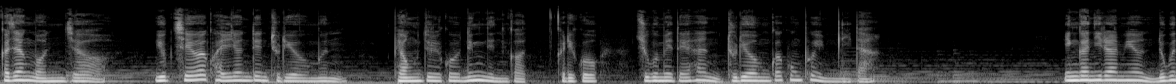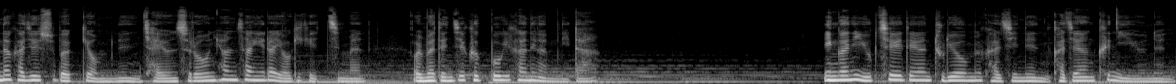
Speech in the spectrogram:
가장 먼저 육체와 관련된 두려움은 병들고 늙는 것, 그리고 죽음에 대한 두려움과 공포입니다. 인간이라면 누구나 가질 수밖에 없는 자연스러운 현상이라 여기겠지만 얼마든지 극복이 가능합니다. 인간이 육체에 대한 두려움을 가지는 가장 큰 이유는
